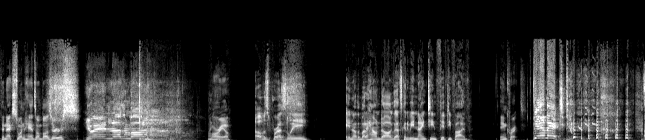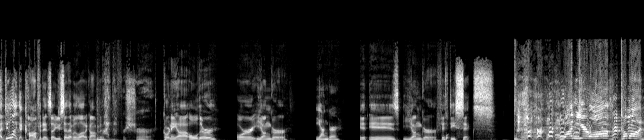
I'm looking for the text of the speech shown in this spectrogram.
The next one, hands on buzzers. You ain't nothing but Mario. Elvis Presley. Ain't nothing but a hound dog. That's going to be 1955. Incorrect. Damn it! I do like the confidence, though. You said that with a lot of confidence. I thought for sure. Courtney, uh, older or younger? Younger. It is younger, 56. one year off? Come on.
